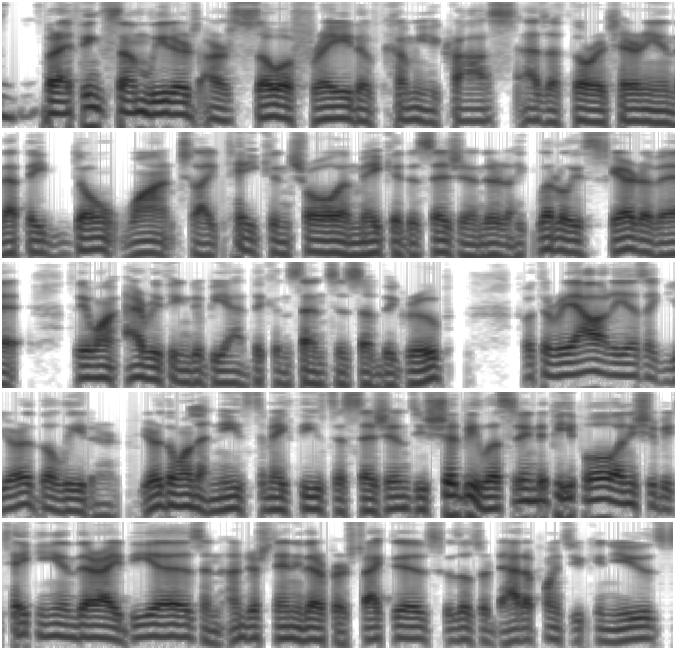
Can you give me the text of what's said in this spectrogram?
Mm-hmm. But I think some leaders are so afraid of coming across as authoritarian that they don't want to like take control and make a decision. They're like literally scared of it. They want everything to be at the consensus of the group. But the reality is, like, you're the leader. You're the one that needs to make these decisions. You should be listening to people and you should be taking in their ideas and understanding their perspectives because those are data points you can use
